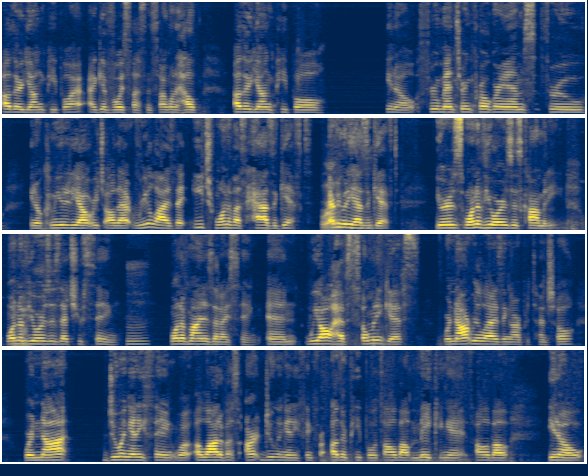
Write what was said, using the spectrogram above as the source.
other young people. I, I give voice lessons, so I want to help other young people, you know, through mentoring programs, through, you know, community outreach, all that, realize that each one of us has a gift. Right. Everybody has a mm-hmm. gift. Yours, one of yours is comedy. One of mm-hmm. yours is that you sing. Mm-hmm. One of mine is that I sing. And we all have so many gifts. We're not realizing our potential. We're not doing anything. Well, a lot of us aren't doing anything for other people. It's all about making it. It's all about, you know,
